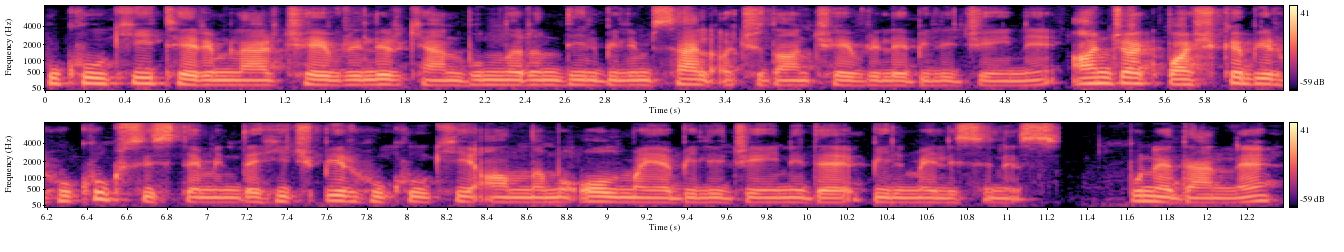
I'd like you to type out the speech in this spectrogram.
hukuki terimler çevrilirken bunların dil bilimsel açıdan çevrilebileceğini ancak başka bir hukuk sisteminde hiçbir hukuki anlamı olmayabileceğini de bilmelisiniz. Bu nedenle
